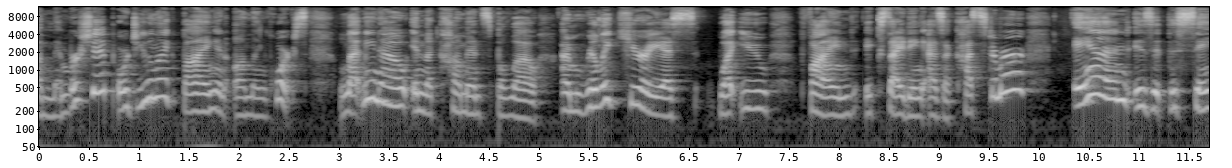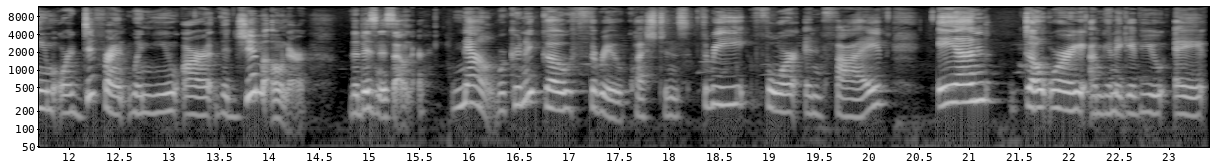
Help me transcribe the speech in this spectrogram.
a membership or do you like buying an online course? Let me know in the comments below. I'm really curious what you find exciting as a customer and is it the same or different when you are the gym owner, the business owner? Now we're going to go through questions three, four, and five. And don't worry, I'm going to give you a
